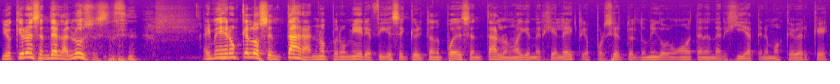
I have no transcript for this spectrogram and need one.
yo quiero encender las luces. Ahí me dijeron que lo sentara. No, pero mire, fíjese que ahorita no puede sentarlo, no hay energía eléctrica. Por cierto, el domingo vamos a tener energía, tenemos que ver qué,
